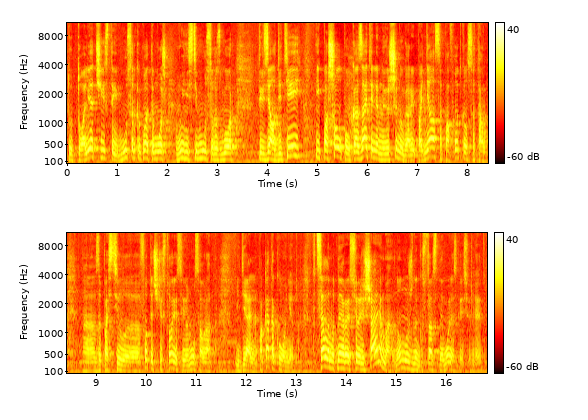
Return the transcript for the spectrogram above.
тут туалет чистый, мусор какой ты можешь вынести мусор с гор. Ты взял детей и пошел по указателям на вершину горы, поднялся, пофоткался там, э, запостил э, фоточки, сторис и вернулся обратно. Идеально. Пока такого нету. В целом это, наверное, все решаемо, но нужно государственная воля, скорее всего, для этого.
